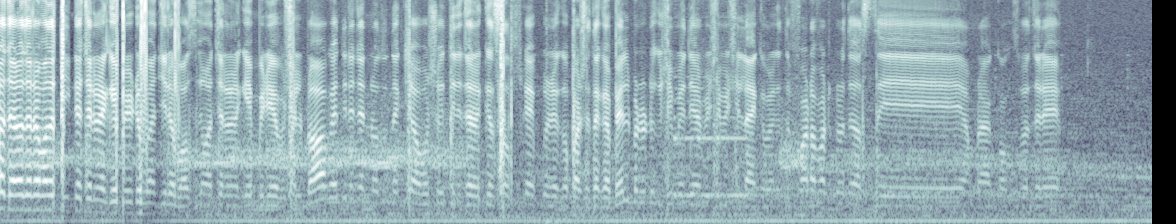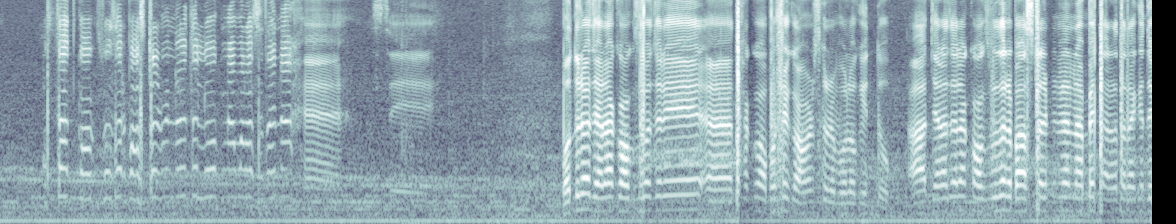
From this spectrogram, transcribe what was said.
বন্ধুরা যারা যারা আমাদের তিনটা channel game video point zero boss gamer channel game video official blog এই তিনটা চ্যানেল নতুন দেখছে অবশ্যই তিন চ্যানেলকে সাবস্ক্রাইব করে রেখো পাশে থাকা বেল বাটনটি খুশি মেয়ে দেওয়ার বেশি বেশি লাইক করবেন কিন্তু ফাটাফাট করে দিয়ে আসতে আমরা কক্সবাজারে ওস্তাদ কক্সবাজার বাস টার্মিনালে তো লোক নামার আছে তাই না? হ্যাঁ আসতে বন্ধুরা যারা কক্সবাজারে থাকো অবশ্যই কমেন্টস করে বলো কিন্তু। আর যারা যারা কক্সবাজার বাস টার্মিনাল নামবে তারা তারা কিন্তু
